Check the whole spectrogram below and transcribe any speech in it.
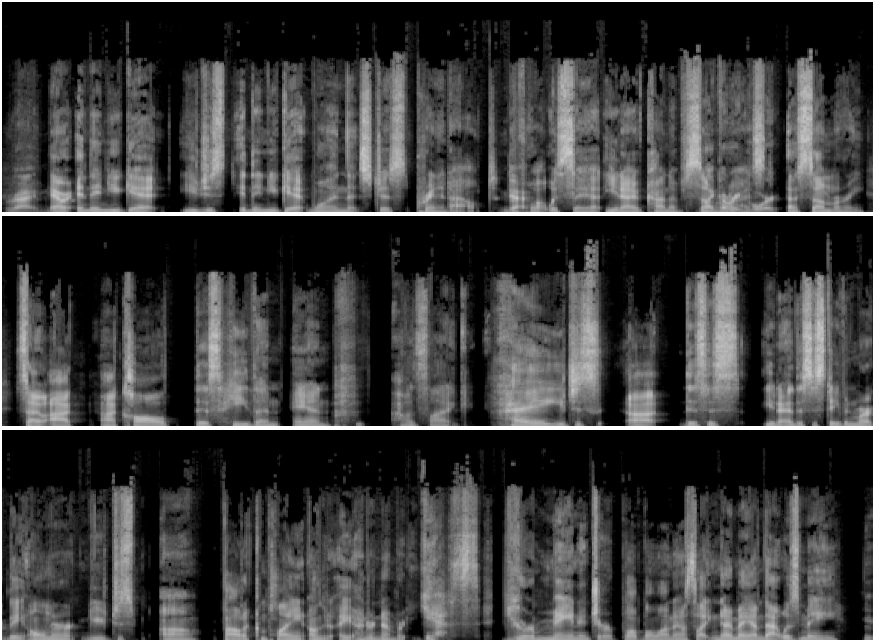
Right. And then you get you just and then you get one that's just printed out Yeah. of what was said you know kind of Like a report. a summary so i i called this heathen and i was like hey you just uh this is you know this is steven merck the owner you just uh filed a complaint on the 800 number yes your manager blah blah blah and i was like no ma'am that was me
